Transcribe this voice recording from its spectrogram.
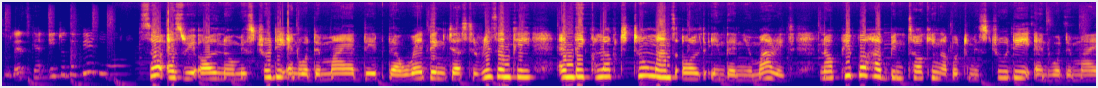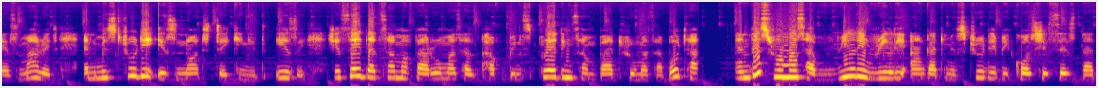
So let's get into the video. So as we all know, Miss Trudy and Wode Maya did their wedding just recently and they clocked two months old in their new marriage. Now people have been talking about Miss Trudy and Wode Maya's marriage and Miss Trudy is not taking it easy. She said that some of her rumors has, have been spreading some bad rumors about her and these rumors have really, really angered Miss Trudy because she says that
